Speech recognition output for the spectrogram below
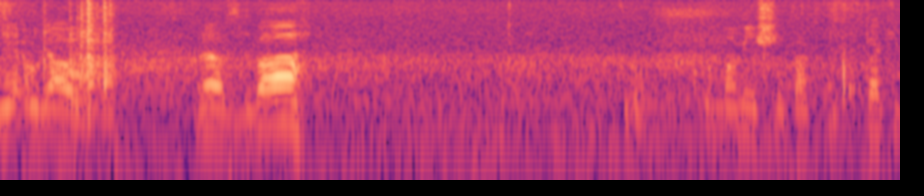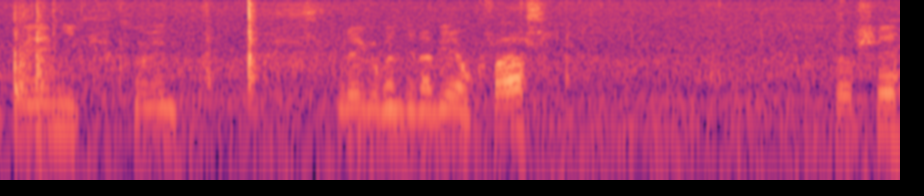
nie udało. Raz, dwa. Tu, tu mam jeszcze tak, taki pojemnik, w którym, z którego będę nabierał kwas. Proszę.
